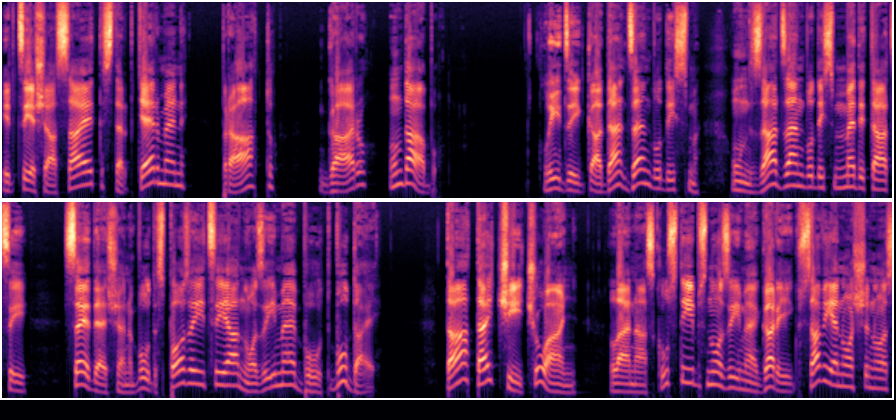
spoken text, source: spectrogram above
ir ciešā saite starp ķermeni, prātu, garu un dabu. Līdzīgi kā dzenbudisma un zādzenbudisma meditācija, sēdēšana Budas pozīcijā nozīmē būt budai. Tā tai čī čuāņa Lēnās kustības nozīmē garīgu savienošanos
